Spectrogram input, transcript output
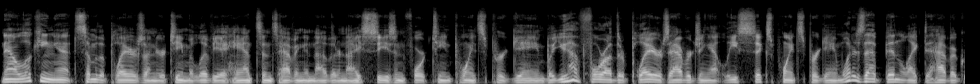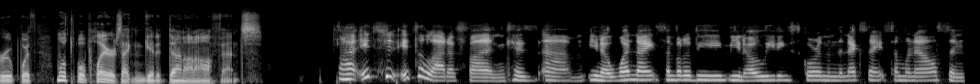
Now, looking at some of the players on your team, Olivia Hanson's having another nice season, 14 points per game, but you have four other players averaging at least six points per game. What has that been like to have a group with multiple players that can get it done on offense? Uh, it's it's a lot of fun because um, you know one night somebody will be you know leading score and then the next night someone else and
